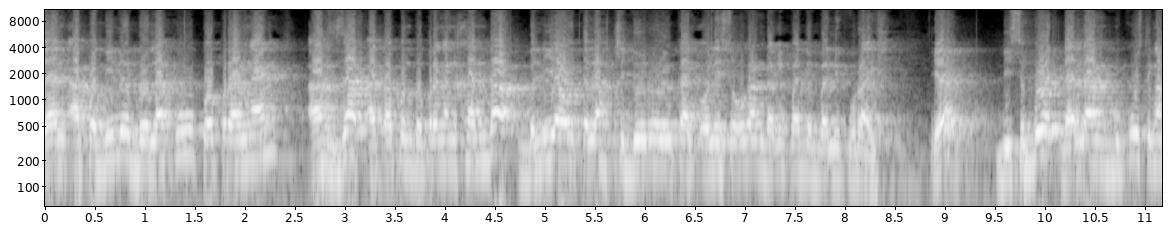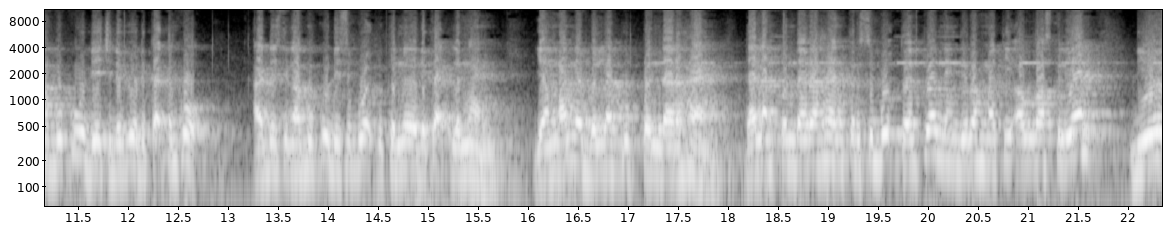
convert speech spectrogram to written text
dan apabila berlaku peperangan Ahzab ataupun peperangan Khandaq beliau telah cederakan oleh seorang daripada Bani Quraisy. Ya? Disebut dalam buku setengah buku dia cedera dekat tengkuk. Ada setengah buku disebut kena dekat lengan yang mana berlaku pendarahan. Dalam pendarahan tersebut tuan-tuan yang dirahmati Allah sekalian dia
